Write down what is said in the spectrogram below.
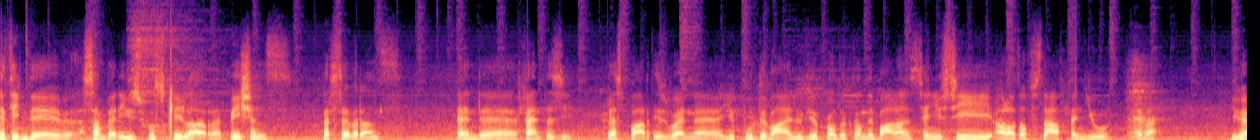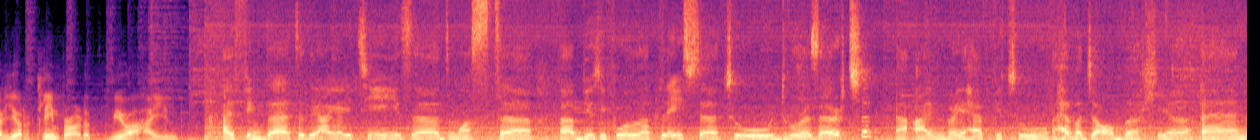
I think the, some very useful skills are patience, perseverance and fantasy. Best part is when uh, you put the value of your product on the balance and you see a lot of stuff and you have a you have your clean product with a high yield. I think that the IIT is uh, the most uh, uh, beautiful place uh, to do research. Uh, I'm very happy to have a job here. And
